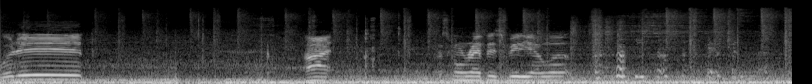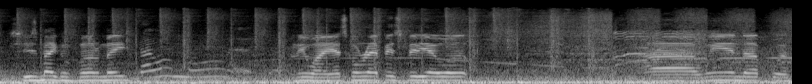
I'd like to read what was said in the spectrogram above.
What up? Alright. That's gonna wrap this video up. She's making fun of me. Anyway, that's gonna wrap this video up. Uh, we end up with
